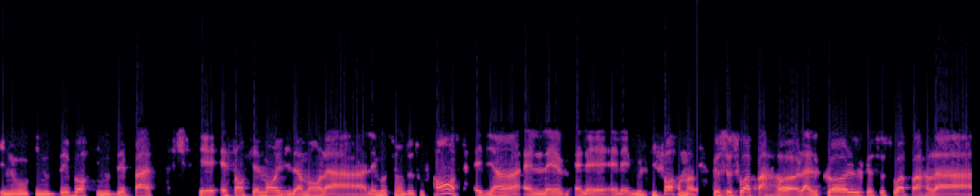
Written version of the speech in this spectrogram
qui nous, qui nous débordent, qui nous dépassent, et essentiellement évidemment l'émotion de souffrance, eh bien elle est elle est elle est multiforme, que ce soit par euh, l'alcool, que ce soit par la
